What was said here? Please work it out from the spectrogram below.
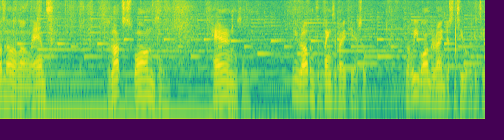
Putting all along the ends. There's lots of swans and herons and wee robins and things about here, so well, we wander around just and see what we can see.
